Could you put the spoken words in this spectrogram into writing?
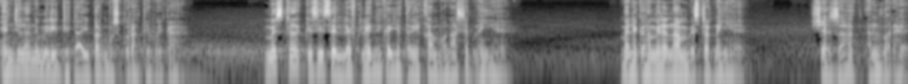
اینجلا نے میری ڈھٹائی پر مسکراتے ہوئے کہا، مسٹر، کسی سے لفٹ لینے کا یہ طریقہ مناسب نہیں ہے۔ میں نے کہا، میرا نام مسٹر نہیں ہے، شہزاد انور ہے۔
